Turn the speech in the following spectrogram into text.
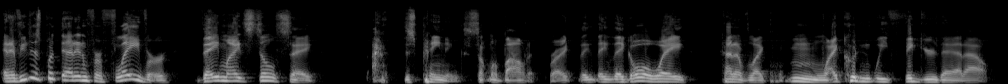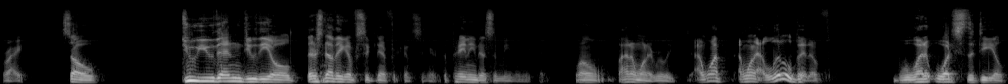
And if you just put that in for flavor, they might still say, ah, this painting, something about it, right? They, they, they go away kind of like, hmm, why couldn't we figure that out, right? So, do you then do the old? There's nothing of significance in here. The painting doesn't mean anything. Well, I don't want to really. I want I want a little bit of what what's the deal.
